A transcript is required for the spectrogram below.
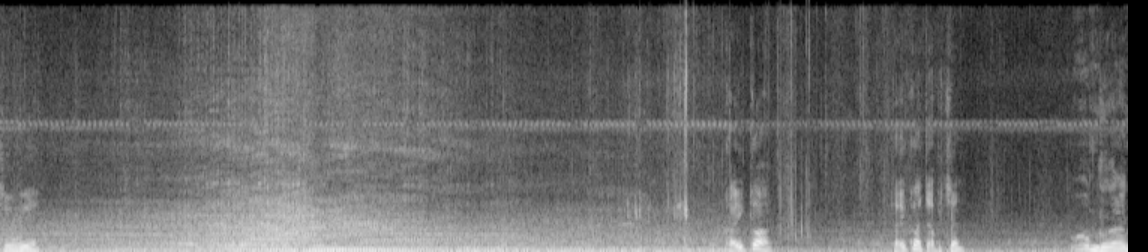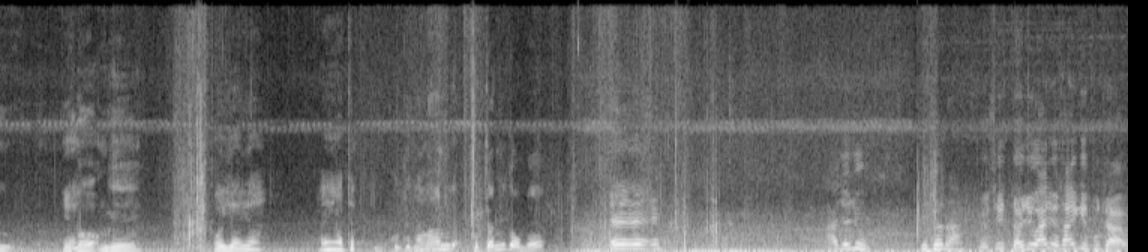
suwi. Ya Kak Ika? Kak Ika cak bejan? Oh, nggih. Ya. Mbok nggih. oh iya iya ayo ngadek Kudu nangani bejan iki kok, Mbok. eh eh eh Ayo Yu. budal ah Ya sida Yu, ayo saiki budal.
